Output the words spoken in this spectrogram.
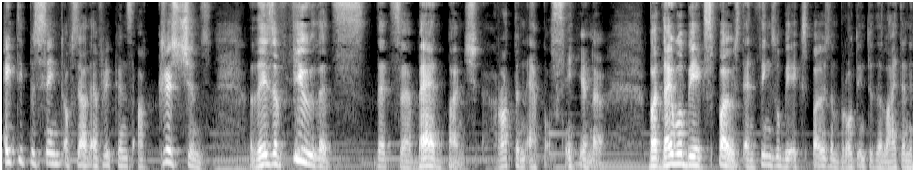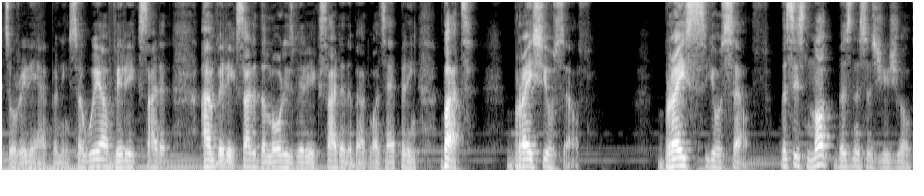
80% of south africans are christians. There's a few that's that's a bad bunch rotten apples you know but they will be exposed and things will be exposed and brought into the light and it's already happening. So we are very excited. I'm very excited. The lord is very excited about what's happening. But brace yourself. Brace yourself. This is not business as usual.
